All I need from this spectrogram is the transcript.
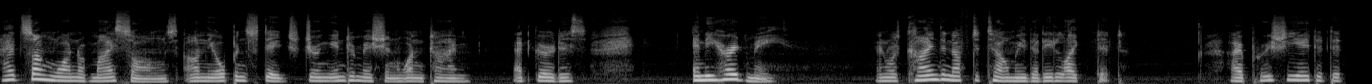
I had sung one of my songs on the open stage during intermission one time at Gerdes, and he heard me and was kind enough to tell me that he liked it. I appreciated it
